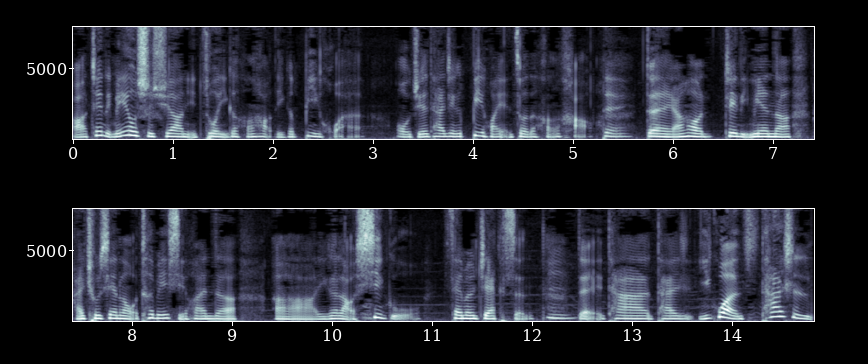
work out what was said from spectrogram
啊，这里面又是需要你做一个很好的一个闭环，我觉得他这个闭环也做得很好，对对，然后这里面呢还出现了我特别喜欢的啊一个老戏骨。Samuel Jackson，嗯，对他，他一贯他是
